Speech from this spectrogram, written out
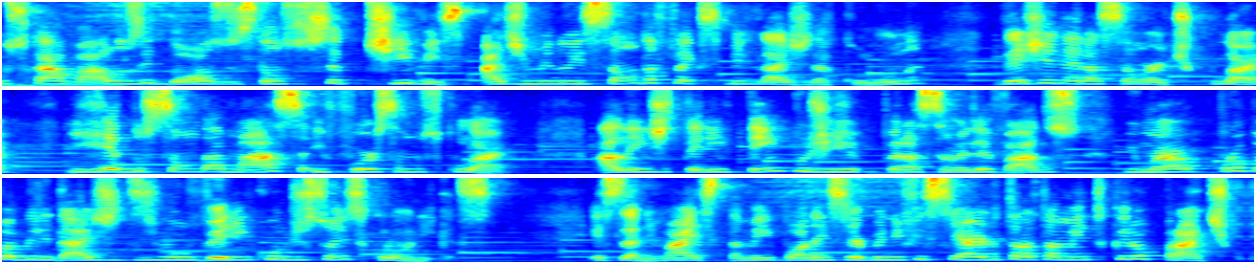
os cavalos idosos estão susceptíveis à diminuição da flexibilidade da coluna degeneração articular e redução da massa e força muscular, além de terem tempos de recuperação elevados e maior probabilidade de desenvolverem condições crônicas. Esses animais também podem ser beneficiar do tratamento quiroprático,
